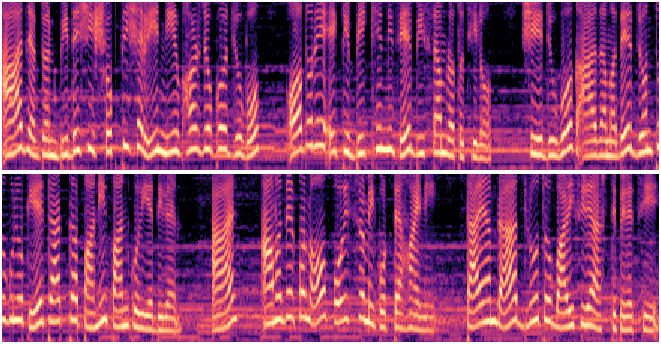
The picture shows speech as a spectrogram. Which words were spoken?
আজ একজন বিদেশি শক্তিশালী, নির্ভরযোগ্য যুবক অদরে একটি বৃক্ষের নিচে বিশ্রামরত ছিল। সে যুবক আজ আমাদের জন্তুগুলোকে টাটকা পানি পান করিয়ে দিলেন। আর আমাদের কোনো পরিশ্রমই করতে হয়নি। তাই আমরা দ্রুত বাড়ি ফিরে আসতে পেরেছি।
